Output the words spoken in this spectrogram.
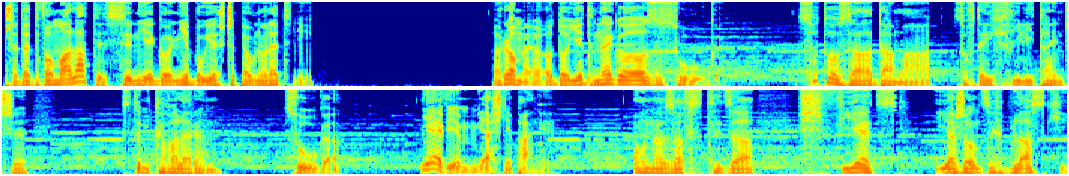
Przede dwoma laty syn jego nie był jeszcze pełnoletni. Romeo do jednego z sług. Co to za dama, co w tej chwili tańczy z tym kawalerem? Sługa. Nie wiem, jaśnie panie. Ona zawstydza świec jarzących blaski.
